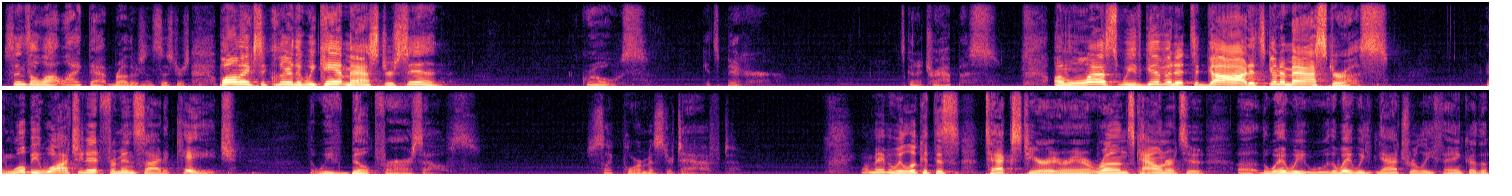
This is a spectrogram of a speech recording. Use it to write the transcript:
Sin's a lot like that, brothers and sisters. Paul makes it clear that we can't master sin. It grows, gets bigger. It's going to trap us. Unless we've given it to God, it's going to master us. And we'll be watching it from inside a cage that we've built for ourselves. Just like poor Mr. Taft. You know, maybe we look at this text here and it runs counter to uh, the way we the way we naturally think or the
